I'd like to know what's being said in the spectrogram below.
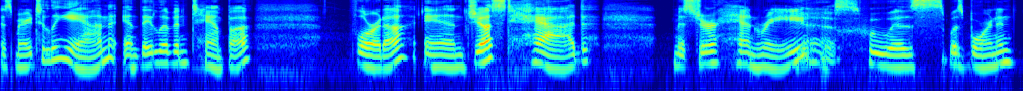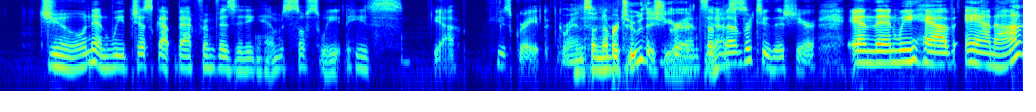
is married to Leanne, and they live in Tampa, Florida, and just had Mr. Henry Yes. who is was born in June, and we just got back from visiting him. So sweet. He's yeah, he's great. Grandson number two this year. Grandson Yes. number two this year, and then we have Anna,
